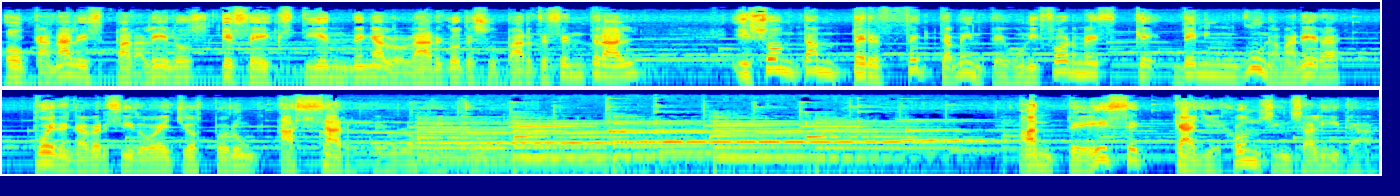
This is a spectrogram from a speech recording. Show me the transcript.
o canales paralelos que se extienden a lo largo de su parte central y son tan perfectamente uniformes que de ninguna manera pueden haber sido hechos por un azar geológico. Ante ese callejón sin salida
